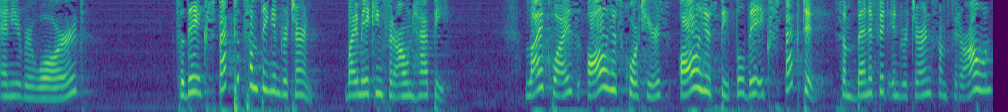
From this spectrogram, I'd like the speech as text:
any reward? So they expected something in return by making Fir'aun happy. Likewise, all his courtiers, all his people, they expected some benefit in return from Fir'aun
